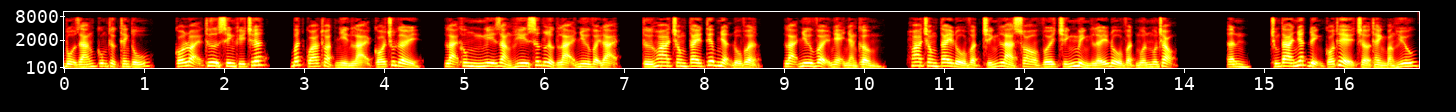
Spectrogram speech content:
bộ dáng cũng thực thanh tú, có loại thư sinh khí chất, bất quá thoạt nhìn lại có chút gầy, lại không nghĩ rằng hy sức lực lại như vậy đại, từ hoa trong tay tiếp nhận đồ vật, lại như vậy nhẹ nhàng cầm, hoa trong tay đồ vật chính là so với chính mình lấy đồ vật muốn muốn trọng. Ân, chúng ta nhất định có thể trở thành bằng hữu.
